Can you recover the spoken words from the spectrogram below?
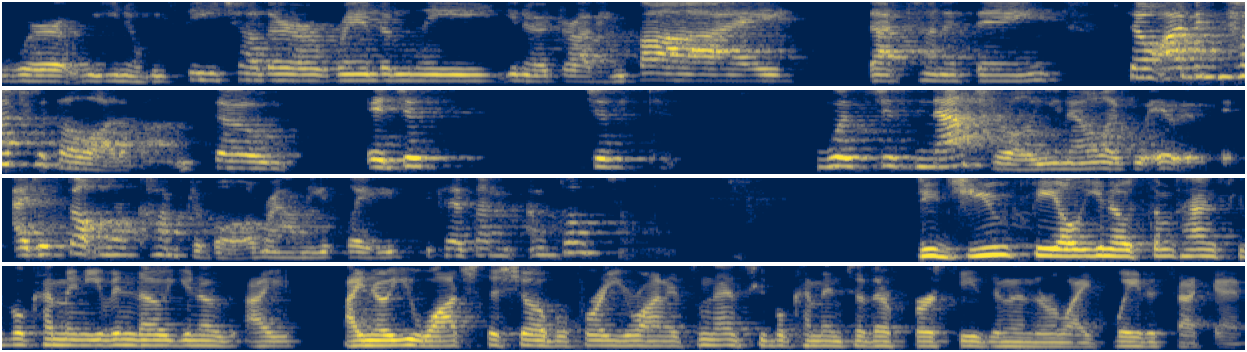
where we, you know, we see each other randomly, you know, driving by, that kind of thing. So I'm in touch with a lot of them. So it just, just was just natural, you know, like it, I just felt more comfortable around these ladies because I'm, I'm close to them. Did you feel, you know, sometimes people come in, even though, you know, I, I know you watched the show before you were on it. Sometimes people come into their first season and they're like, wait a second,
